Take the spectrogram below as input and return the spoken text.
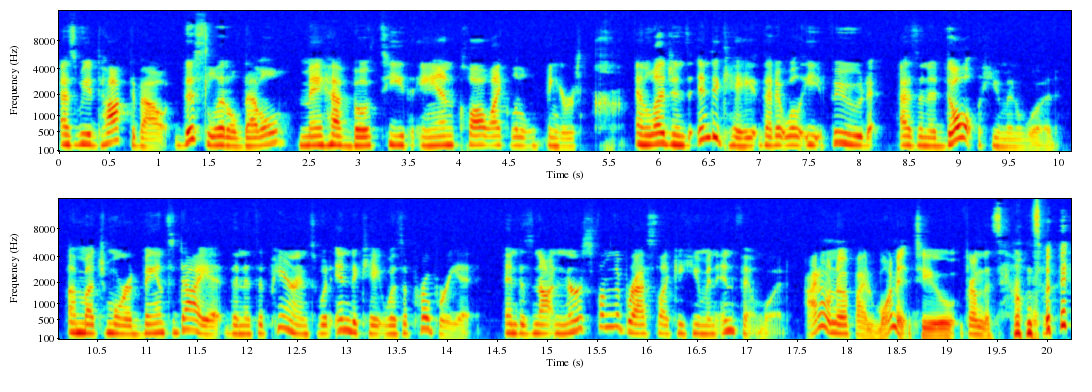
As we had talked about, this little devil may have both teeth and claw-like little fingers, and legends indicate that it will eat food as an adult human would, a much more advanced diet than its appearance would indicate was appropriate, and does not nurse from the breast like a human infant would. I don't know if I'd want it to from the sounds of it.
